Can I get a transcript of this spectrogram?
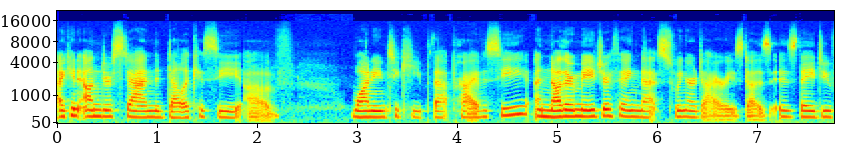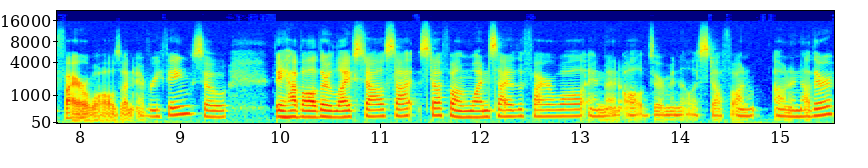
I can understand the delicacy of wanting to keep that privacy. Another major thing that Swinger Diaries does is they do firewalls on everything. So they have all their lifestyle si- stuff on one side of the firewall and then all of their vanilla stuff on on another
